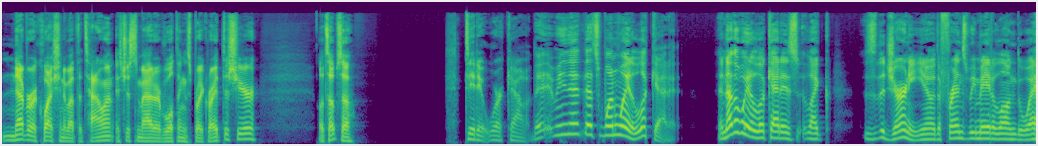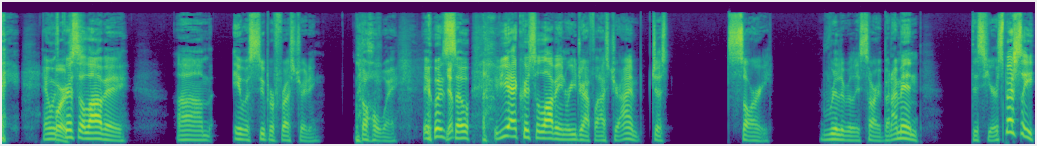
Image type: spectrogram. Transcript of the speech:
never a question about the talent. It's just a matter of will things break right this year. Let's hope so. Did it work out? I mean, that, that's one way to look at it. Another way to look at it is like this is the journey, you know, the friends we made along the way. And with Chris Olave, um, it was super frustrating the whole way. It was yep. so. If you had Chris Olave in redraft last year, I'm just sorry, really, really sorry. But I'm in this year, especially.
